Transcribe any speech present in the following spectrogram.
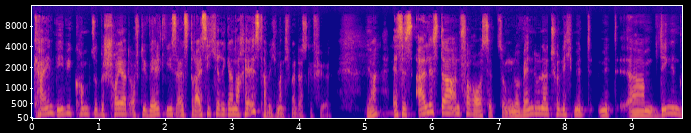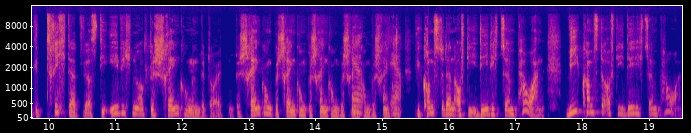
kein Baby kommt so bescheuert auf die Welt, wie es als 30-Jähriger nachher ist, habe ich manchmal das Gefühl. Ja, es ist alles da an Voraussetzungen. Nur wenn du natürlich mit, mit ähm, Dingen getrichtert wirst, die ewig nur Beschränkungen bedeuten. Beschränkung, Beschränkung, Beschränkung, Beschränkung, ja, Beschränkung. Ja. Wie kommst du dann auf die Idee, dich zu empowern? Wie kommst du auf die Idee, dich zu empowern?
